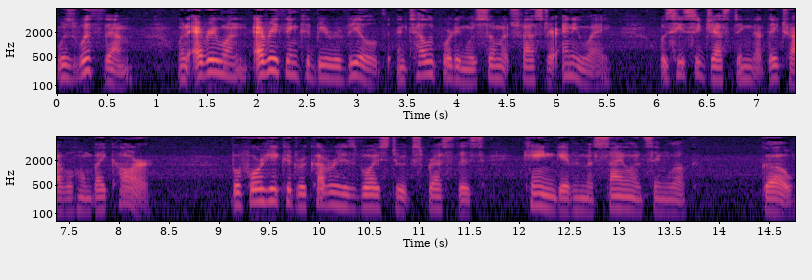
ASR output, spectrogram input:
was with them, when everyone, everything could be revealed, and teleporting was so much faster anyway, was he suggesting that they travel home by car? Before he could recover his voice to express this, Kane gave him a silencing look. Go.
